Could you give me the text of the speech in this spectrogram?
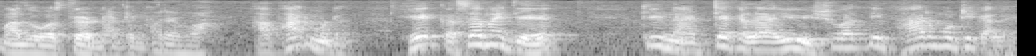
माझं वस्त्र नाटक अरे वा. हा फार मोठा. हे कसं माहिती आहे? की नाट्यकला ही विश्वातली फार मोठी कला आहे.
